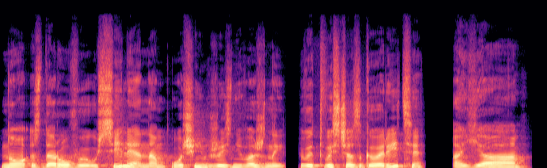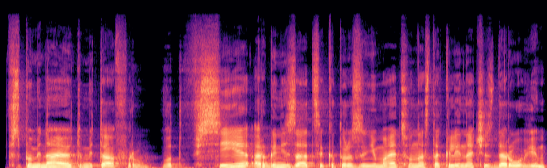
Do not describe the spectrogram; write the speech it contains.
но здоровые усилия нам очень в жизни важны. И вот вы сейчас говорите, а я Вспоминаю эту метафору. Вот все организации, которые занимаются у нас так или иначе здоровьем.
